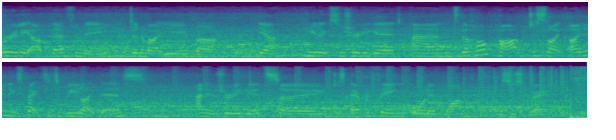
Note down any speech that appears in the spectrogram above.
really up there for me. I don't know about you, but yeah, Helix was really good. And the whole park, just like, I didn't expect it to be like this. And it was really good, so just everything all in one was just great.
